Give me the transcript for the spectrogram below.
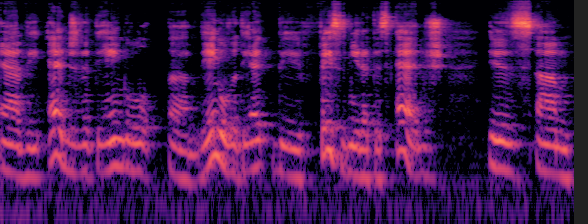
uh, the edge that the angle um, the angle that the the faces meet at this edge is um,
